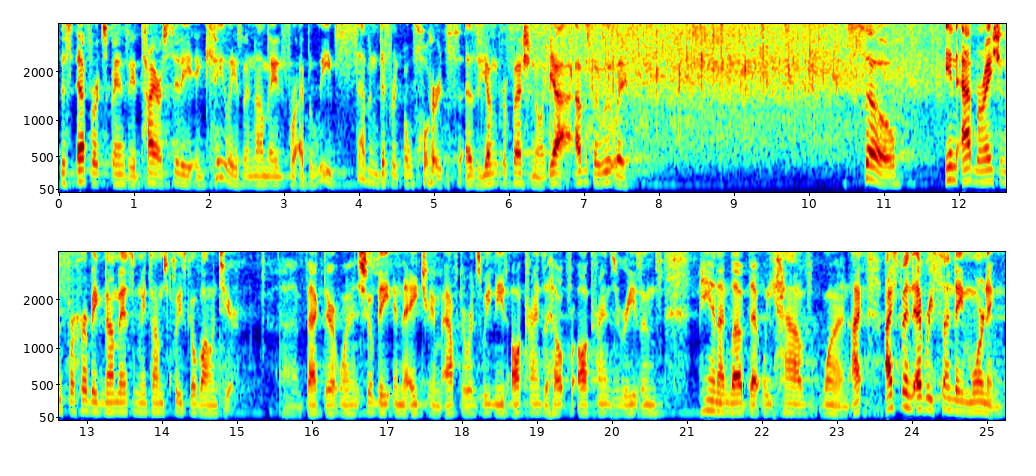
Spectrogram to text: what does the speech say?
this effort spans the entire city. And Kaylee has been nominated for, I believe, seven different awards as a young professional. Yeah, absolutely. So, in admiration for her being nominated so many times, please go volunteer. Uh, back there at one, and she'll be in the atrium afterwards. We need all kinds of help for all kinds of reasons. Man, I love that we have one. I, I spend every Sunday morning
